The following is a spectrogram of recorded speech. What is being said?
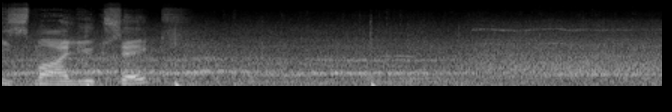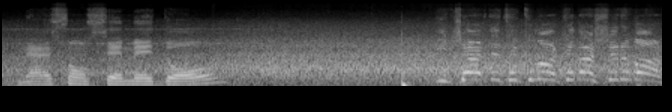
İsmail Yüksek. Nelson Semedo. İçeride takım arkadaşları var.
